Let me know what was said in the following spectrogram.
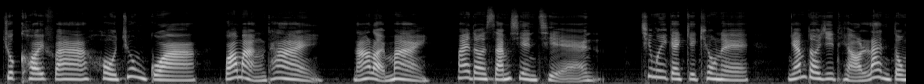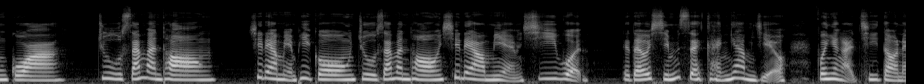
竹开花好种瓜，瓜满台拿来卖，卖到三仙钱。请问个技巧呢？腌到一条烂冬瓜，煮三碗汤，吃了面皮公，煮三碗汤，吃了面洗碗。你睇心色嘅啱唔欢迎今日知道呢，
